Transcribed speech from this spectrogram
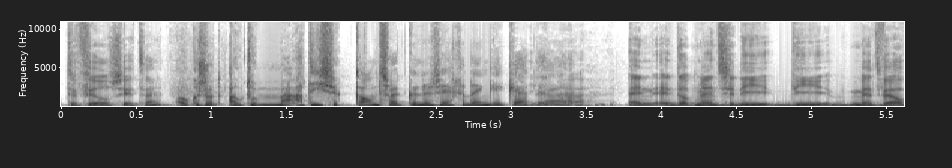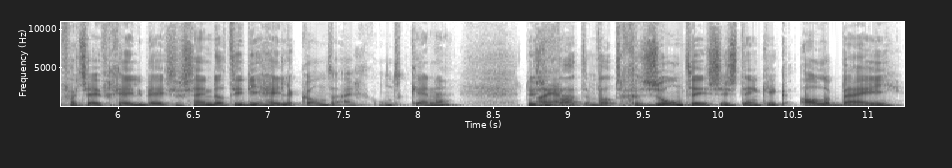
te veel zitten. Ook een soort automatische kant zou je kunnen zeggen, denk ik. Hè? Ja, en dat mensen die, die met welvaartsevangelie bezig zijn, dat die die hele kant eigenlijk ontkennen. Dus Oh ja. wat, wat gezond is, is denk ik allebei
